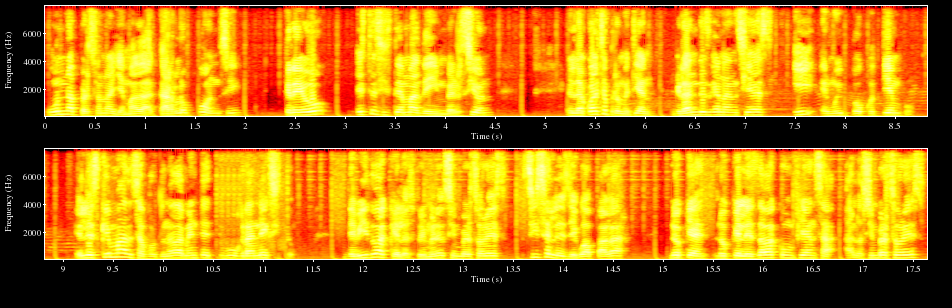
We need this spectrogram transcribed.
una persona llamada Carlo Ponzi creó este sistema de inversión en la cual se prometían grandes ganancias y en muy poco tiempo. El esquema desafortunadamente tuvo gran éxito, debido a que los primeros inversores sí se les llegó a pagar, lo que, lo que les daba confianza a los inversores,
